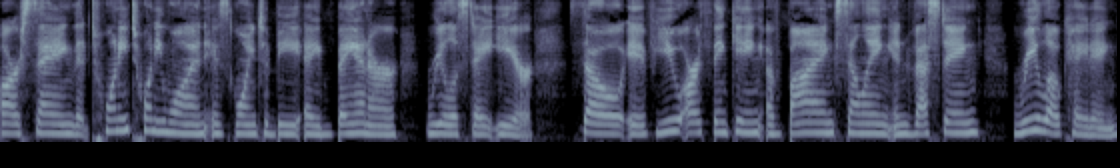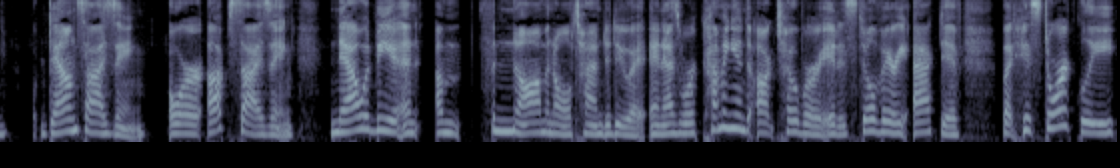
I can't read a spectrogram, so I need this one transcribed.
are saying that 2021 is going to be a banner real estate year. So if you are thinking of buying, selling, investing, relocating, downsizing, or upsizing, now would be an um, phenomenal time to do it. And as we're coming into October, it is still very active. But historically,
